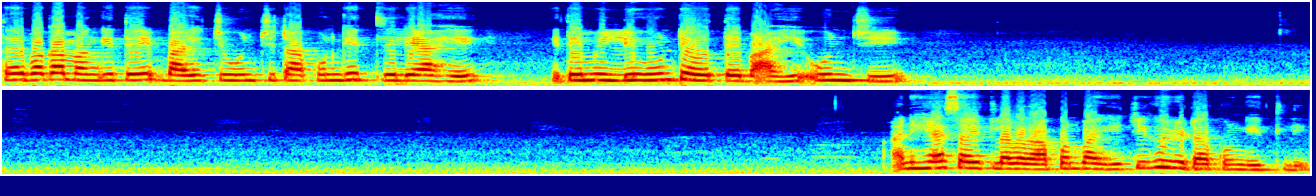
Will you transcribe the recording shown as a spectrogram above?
तर बघा मग इथे बाईची उंची टाकून घेतलेली आहे. इथे मी लिहून ठेवते बाही उंची. आणि ह्या साईडला बघा आपण बाकीची घडी टाकून घेतली.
